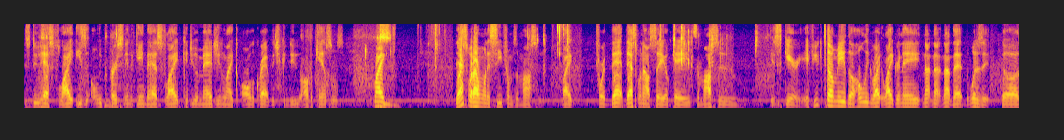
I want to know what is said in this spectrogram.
this dude has flight. He's the only person in the game that has flight. Could you imagine like all the crap that you can do, all the cancels? Like that's what I want to see from Zamasu. Like for that, that's when I'll say, okay, Zamasu is scary. If you tell me the holy right light grenade, not not not that. What is it? The uh,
